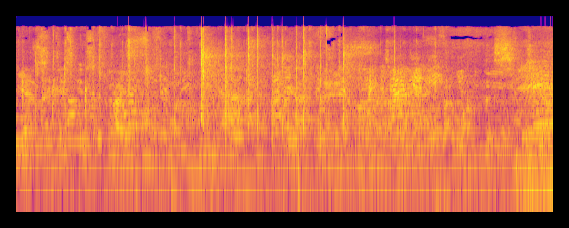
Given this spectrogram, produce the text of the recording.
Yes, this is the kind of... I love this.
